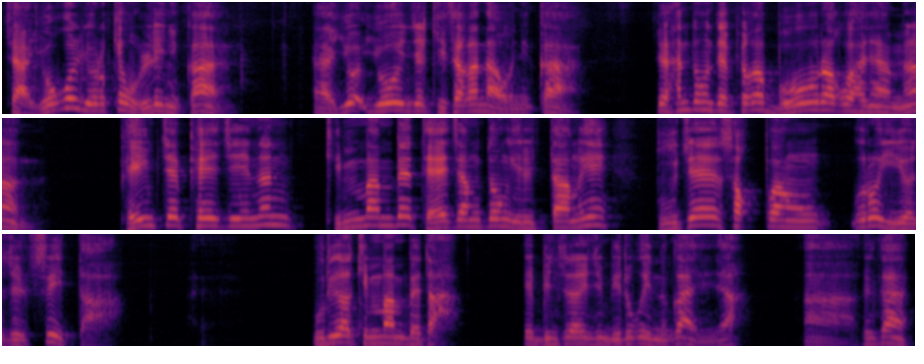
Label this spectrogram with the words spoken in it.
자 요걸 요렇게 올리니까 아, 요, 요 이제 기사가 나오니까 한동훈 대표가 뭐라고 하냐면 배임죄 폐지는 김만배 대장동 일당의 무죄 석방으로 이어질 수 있다. 우리가 김만배다. 예, 민주당이 지금 미루고 있는 거 아니냐. 아, 그러니까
